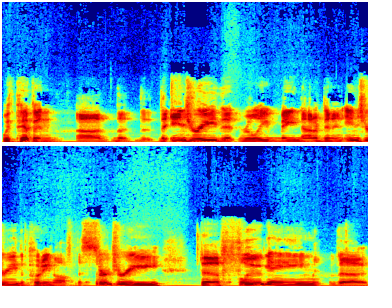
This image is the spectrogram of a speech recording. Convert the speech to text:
with Pippen. Uh, the, the the injury that really may not have been an injury, the putting off the surgery, the flu game, the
